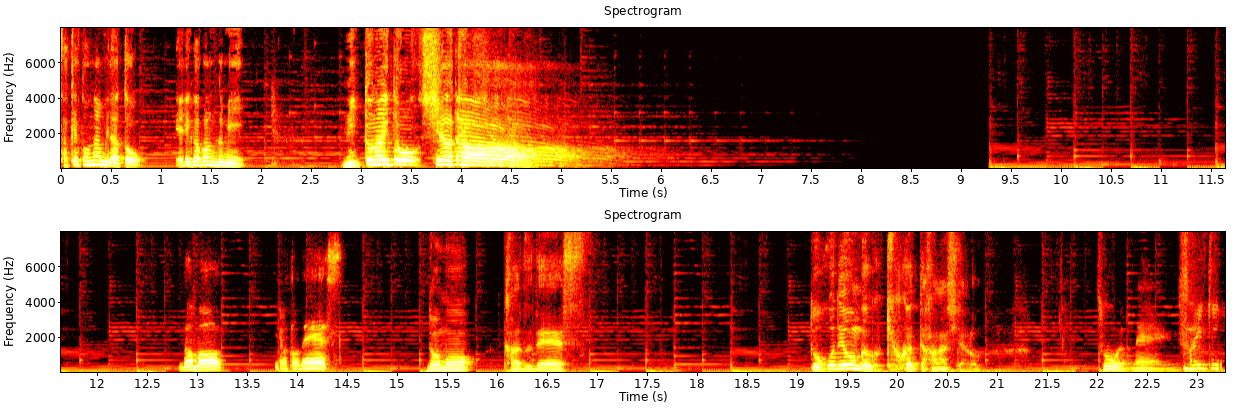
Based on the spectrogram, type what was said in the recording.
酒と涙と映画番組ミッドナイトシアターどうもひろとですどうも、カズです。どこで音楽聴くかって話やろそうよね。最近、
